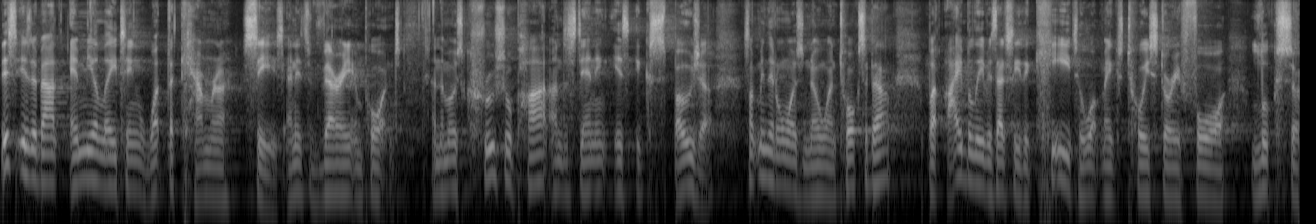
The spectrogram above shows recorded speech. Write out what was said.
This is about emulating what the camera sees, and it's very important. And the most crucial part, understanding, is exposure, something that almost no one talks about, but I believe is actually the key to what makes Toy Story 4 look so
